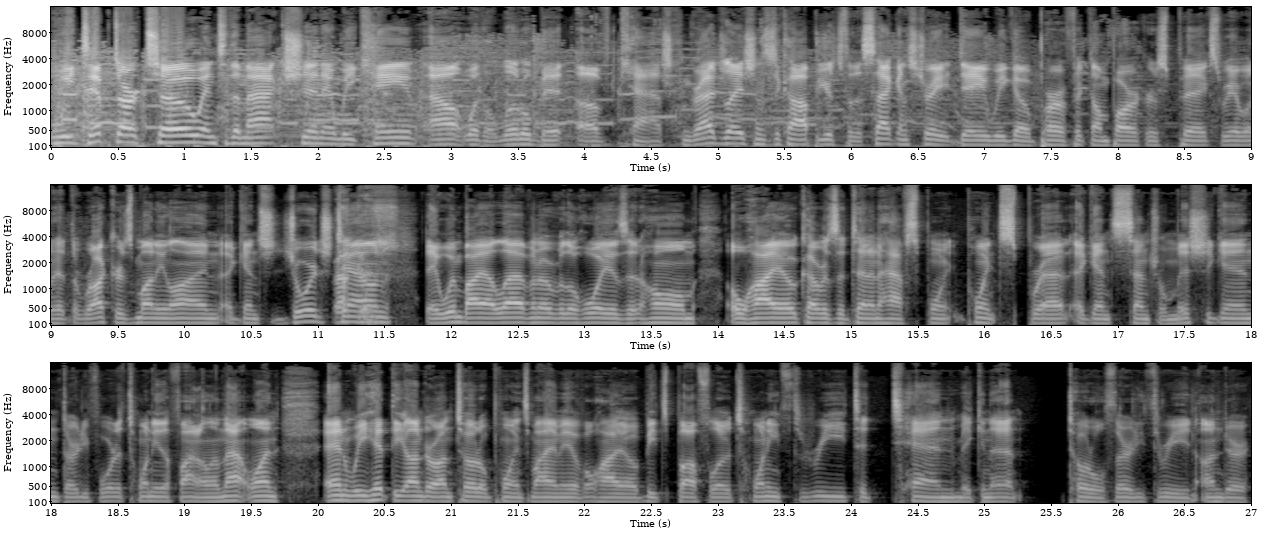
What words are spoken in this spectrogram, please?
We dipped our toe into the action and we came out with a little bit of cash. Congratulations to Copiers for the second straight day. We go perfect on Parker's picks. We were able to hit the Rutgers money line against Georgetown. Rutgers. They win by 11 over the Hoyas at home. Ohio covers a 10.5 point, point spread against Central Michigan, 34 to 20 the final in that one. And we hit the under on total points. Miami of Ohio beats Buffalo 23 to 10, making that total 33 and under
